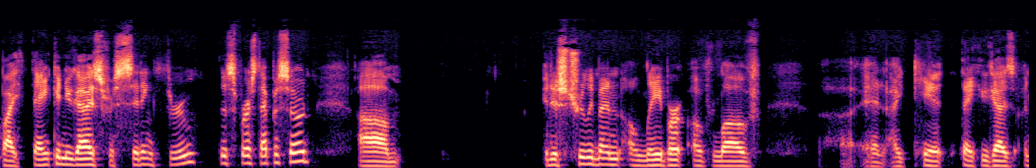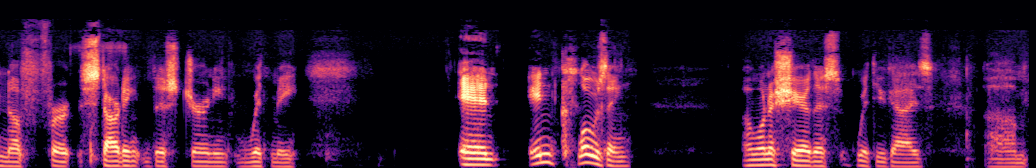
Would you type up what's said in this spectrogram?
by thanking you guys for sitting through this first episode. Um, it has truly been a labor of love, uh, and I can't thank you guys enough for starting this journey with me. And in closing, I want to share this with you guys. Um,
